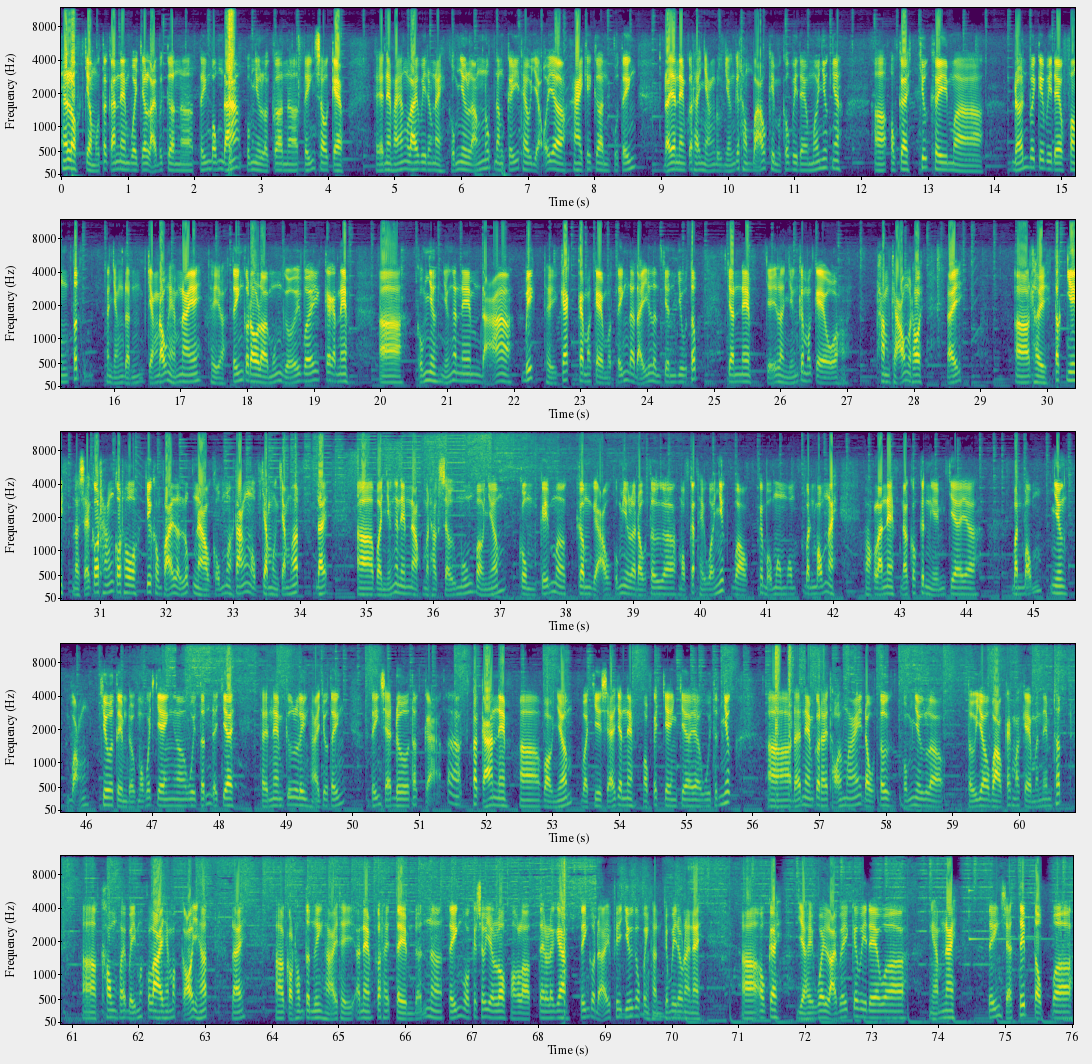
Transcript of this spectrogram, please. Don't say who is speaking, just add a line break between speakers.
Hello, chào mừng tất cả anh em quay trở lại với kênh uh, Tiếng bóng đá cũng như là kênh uh, Tiếng soi kèo. Thì anh em hãy ấn like video này cũng như là ấn nút đăng ký theo dõi uh, hai cái kênh của Tiếng để anh em có thể nhận được những cái thông báo khi mà có video mới nhất nha. Uh, ok, trước khi mà đến với cái video phân tích và nhận định trận đấu ngày hôm nay ấy, thì uh, Tiếng có đôi lời muốn gửi với các anh em à, cũng như những anh em đã biết thì các cái mã kèo mà Tiến đã đẩy lên trên YouTube cho anh em chỉ là những cái mã kèo tham khảo mà thôi đấy à, thì tất nhiên là sẽ có thắng có thua chứ không phải là lúc nào cũng thắng 100% hết. Đấy. À, và những anh em nào mà thật sự muốn vào nhóm cùng kiếm uh, cơm gạo cũng như là đầu tư uh, một cách hiệu quả nhất vào cái bộ môn bóng, banh bóng này hoặc là anh em đã có kinh nghiệm chơi uh, ờ, banh bóng nhưng vẫn chưa tìm được một cái trang uh, uy tín để chơi thì anh em cứ liên hệ cho Tiến. Tiến sẽ đưa tất cả uh, tất cả anh em uh, vào nhóm và chia sẻ cho anh em một cái trang chơi uh, uy tín nhất uh, để anh em có thể thoải mái đầu tư cũng như là tự do vào các mã kèo mà anh em thích. À, không phải bị mất like hay mất cỏ gì hết. Đấy. À, còn thông tin liên hệ thì anh em có thể tìm đến uh, tiến qua cái số zalo hoặc là telegram. Tiến có để phía dưới góc màn hình trong video này này. À, ok. Giờ thì quay lại với cái video uh, ngày hôm nay. Tiến sẽ tiếp tục uh,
